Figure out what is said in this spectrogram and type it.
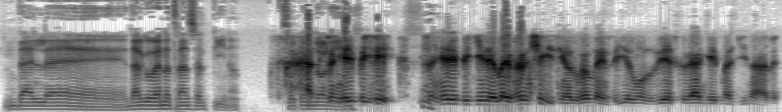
dal, dal governo transalpino? Secondo lei? Bisognerebbe, bisognerebbe chiederlo ai francesi, naturalmente, io non riesco neanche a immaginare.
